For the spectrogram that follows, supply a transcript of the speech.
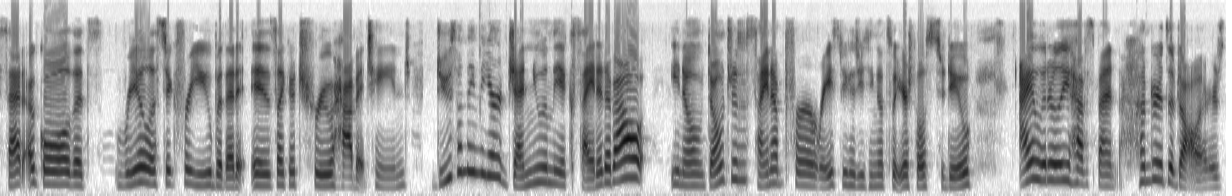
set a goal that's realistic for you, but that it is like a true habit change. Do something that you're genuinely excited about you know, don't just sign up for a race because you think that's what you're supposed to do. I literally have spent hundreds of dollars,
